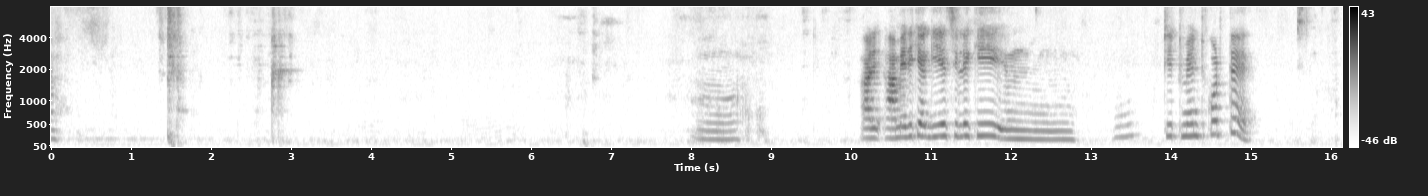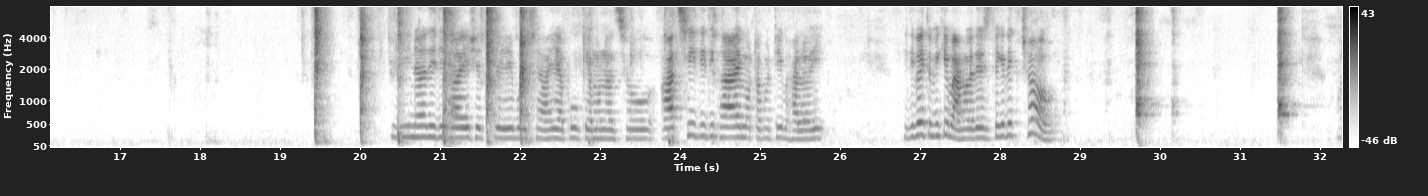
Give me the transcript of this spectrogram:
আর আমেরিকা গিয়েছিলে কি ট্রিটমেন্ট করতে? রিনা দিদি ভাই এসেছে, বলছে, আই আপু, কেমন আছো? আছি দিদি ভাই মোটামুটি ভালোই। দিদি ভাই তুমি কি বাংলাদেশ থেকে দেখছ?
